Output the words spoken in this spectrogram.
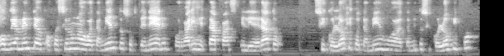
obviamente ocasiona un agotamiento, sostener por varias etapas el liderato psicológico también, un agotamiento psicológico,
